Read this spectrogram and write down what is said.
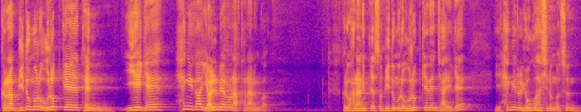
그러나 믿음으로 의롭게 된 이에게 행위가 열매로 나타나는 것. 그리고 하나님께서 믿음으로 의롭게 된 자에게 이 행위를 요구하시는 것은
